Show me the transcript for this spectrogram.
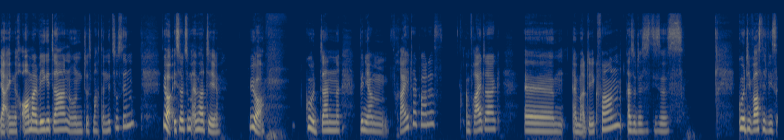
ja eigentlich einmal wehgetan und das macht dann nicht so Sinn. Ja, ich soll zum MRT. Ja, gut, dann bin ich am Freitag war das? Am Freitag, ähm, MRT gefahren. Also, das ist dieses gut, ich weiß nicht, wie's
